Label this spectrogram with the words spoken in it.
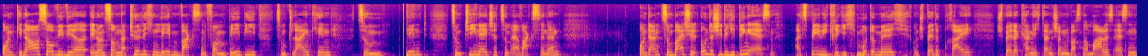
Und genauso wie wir in unserem natürlichen Leben wachsen, vom Baby zum Kleinkind, zum Kind, zum Teenager, zum Erwachsenen, und dann zum Beispiel unterschiedliche Dinge essen. Als Baby kriege ich Muttermilch und später Brei. Später kann ich dann schon was Normales essen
